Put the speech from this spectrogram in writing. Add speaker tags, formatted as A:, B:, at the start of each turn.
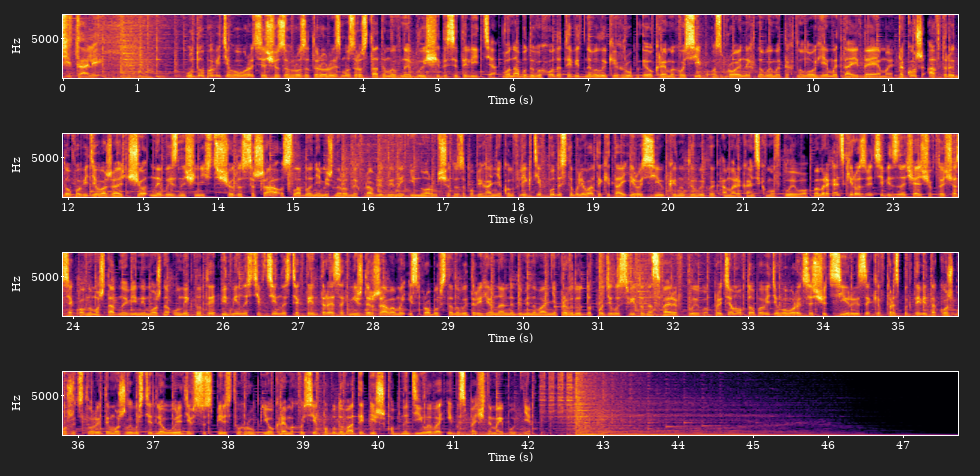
A: Деталі.
B: У доповіді говориться, що загроза тероризму зростатиме в найближчі десятиліття. Вона буде виходити від невеликих груп і окремих осіб, озброєних новими технологіями та ідеями. Також автори доповіді вважають, що невизначеність щодо США, ослаблення міжнародних прав людини і норм щодо запобігання конфліктів буде стимулювати Китай і Росію кинути виклик американському впливу. В американській розвідці відзначають, що в той час, як повномасштабної війни можна уникнути, відмінності в цінностях та інтересах між державами і спроби встановити регіональне домінування приведуть до поділу світу на сфери впливу. При цьому в доповіді говориться, що ці ризики в перспективі також можуть створити можливості для урядів, суспільств, груп і окремих осіб побудувати більш обнадійливе і безпечне майбутнє.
